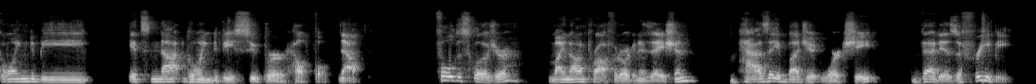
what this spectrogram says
going to be, it's not going to be super helpful. Now, Full disclosure my nonprofit organization has a budget worksheet that is a freebie.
